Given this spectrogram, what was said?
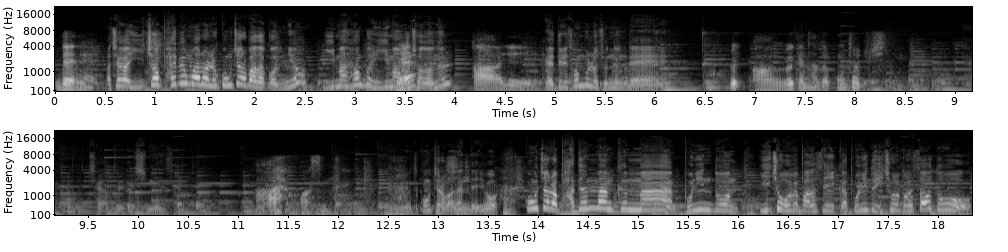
네네. 아 제가 2,800만 원을 공짜로 받았거든요? 2만 현금 2만 네? 5천 원을? 아, 예, 예. 애들이 선물로 줬는데 왜, 아, 왜 이렇게 다들 공짜 주시니? 네, 또 제가 또 열심히 해서 아, 고맙습니다. 이것도 공짜로. 받았는데 요 공짜로 받은 만큼만 본인 돈 2,500 받았으니까 본인도 2,500을 써도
